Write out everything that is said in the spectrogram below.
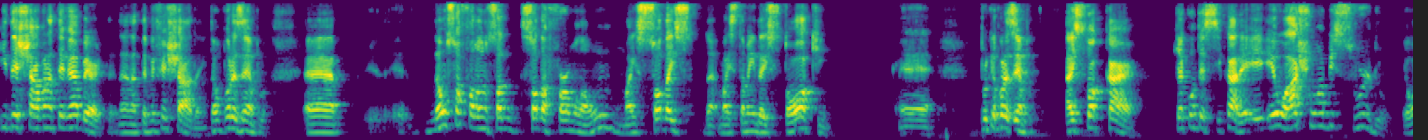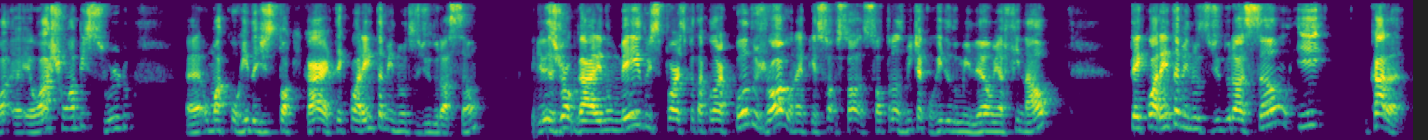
e deixava na TV aberta, né? na TV fechada. Então, por exemplo, é, não só falando só, só, da Fórmula 1, mas, só da, mas também da Stock. É, porque, por exemplo, a Stock Car, o que acontecia? Cara, eu acho um absurdo. Eu, eu acho um absurdo é, uma corrida de Stock Car ter 40 minutos de duração. Eles jogarem no meio do esporte espetacular quando jogam, né? Porque só, só, só transmite a corrida do milhão e a final. Ter 40 minutos de duração e, cara,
